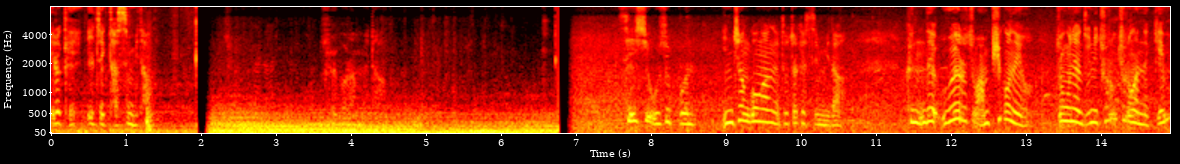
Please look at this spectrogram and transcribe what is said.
이렇게 일찍 탔습니다. 3시 50분 인천공항에 도착했습니다. 근데 의외로 좀 안 피곤해요. 좀 그냥 눈이 초롱초롱한 느낌?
